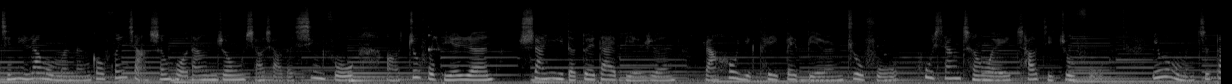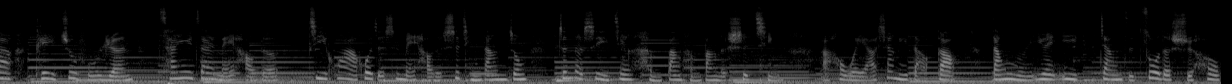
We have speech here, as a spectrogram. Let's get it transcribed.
请你让我们能够分享生活当中小小的幸福，呃，祝福别人，善意的对待别人，然后也可以被别人祝福，互相成为超级祝福。因为我们知道，可以祝福人，参与在美好的计划或者是美好的事情当中，真的是一件很棒很棒的事情。然后我也要向你祷告，当我们愿意这样子做的时候，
